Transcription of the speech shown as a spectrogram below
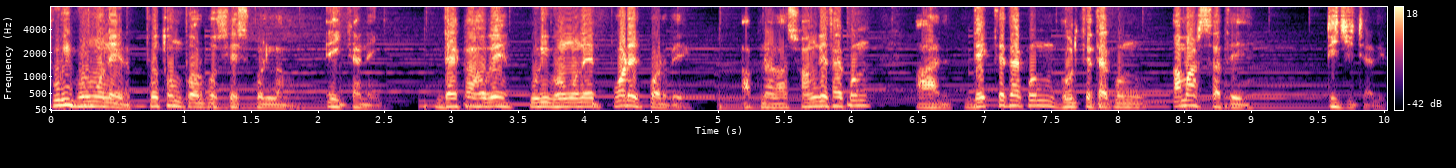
পুরী ভ্রমণের প্রথম পর্ব শেষ করলাম এইখানেই। দেখা হবে পুরী ভ্রমণের পরের পর্বে। আপনারা সঙ্গে থাকুন আর দেখতে থাকুন, ঘুরতে থাকুন আমার সাথে ডিজিটালি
